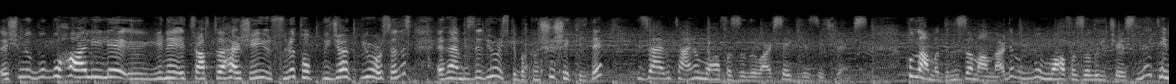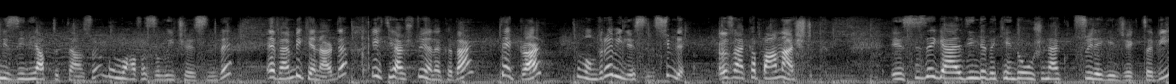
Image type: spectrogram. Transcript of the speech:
e, şimdi bu bu haliyle e, yine etrafta her şeyi üstüne toplayacak diyorsanız efendim biz de diyoruz ki bakın şu şekilde güzel bir tane muhafazalığı var sevgili izleyicilerimiz kullanmadığınız zamanlarda bu, bu muhafazalığı içerisinde temizliğini yaptıktan sonra bu muhafazalığı içerisinde efendim bir kenarda ihtiyaç duyana kadar tekrar bulundurabilirsiniz. Şimdi özel kapağını açtık. E, size geldiğinde de kendi orijinal kutusuyla gelecek tabii.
